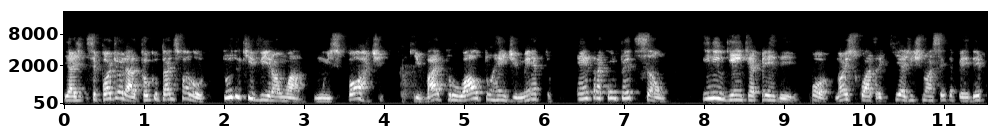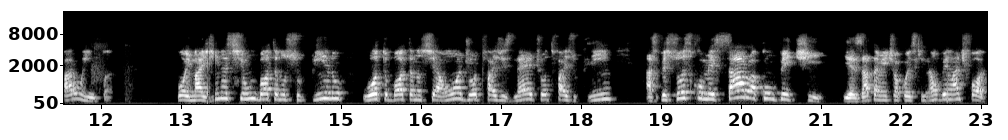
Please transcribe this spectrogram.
e gente, você pode olhar, foi o que o Thales falou, tudo que vira uma, um esporte que vai para o alto rendimento, entra a competição. E ninguém quer perder. Pô, nós quatro aqui, a gente não aceita perder para o ímpar. Pô, imagina se um bota no supino, o outro bota não sei aonde, o outro faz o snatch, o outro faz o clean. As pessoas começaram a competir, e é exatamente uma coisa que não vem lá de fora.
